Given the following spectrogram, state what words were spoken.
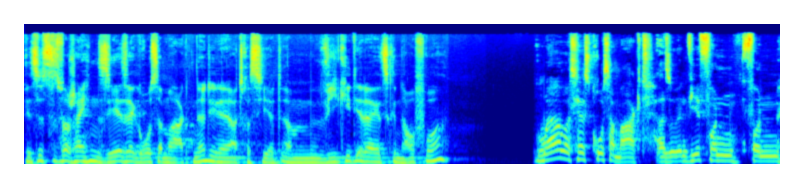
Jetzt ist es wahrscheinlich ein sehr, sehr großer Markt, ne, den ihr adressiert. Ähm, wie geht ihr da jetzt genau vor? Ja, was heißt großer Markt? Also wenn wir von, von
